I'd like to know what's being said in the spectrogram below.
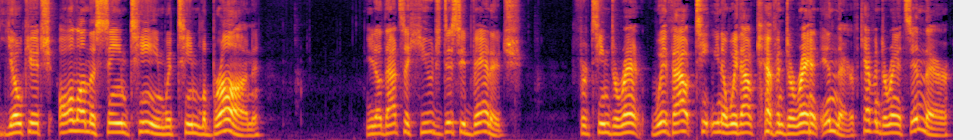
Jokic, all on the same team with Team LeBron, you know, that's a huge disadvantage for Team Durant without team, you know, without Kevin Durant in there. If Kevin Durant's in there,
